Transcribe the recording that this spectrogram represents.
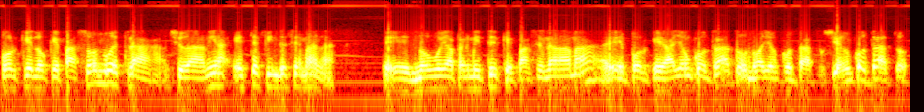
Porque lo que pasó nuestra ciudadanía este fin de semana, eh, no voy a permitir que pase nada más eh, porque haya un contrato o no haya un contrato. Si hay un contrato,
